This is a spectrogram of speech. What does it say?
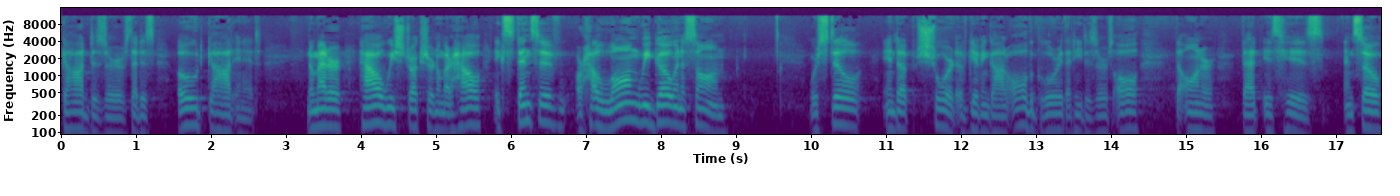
God deserves, that is owed God in it. No matter how we structure, no matter how extensive or how long we go in a psalm, we're still end up short of giving God all the glory that He deserves, all the honor that is His. And so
